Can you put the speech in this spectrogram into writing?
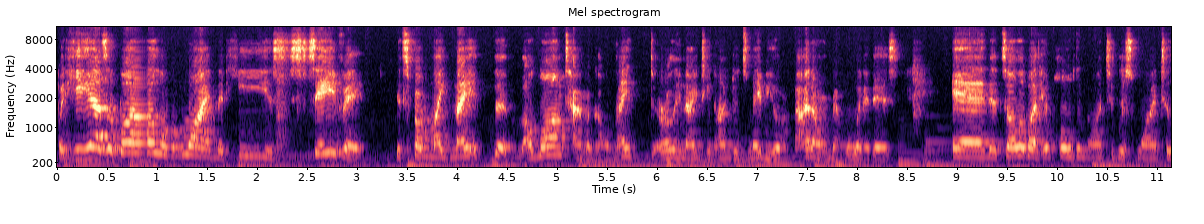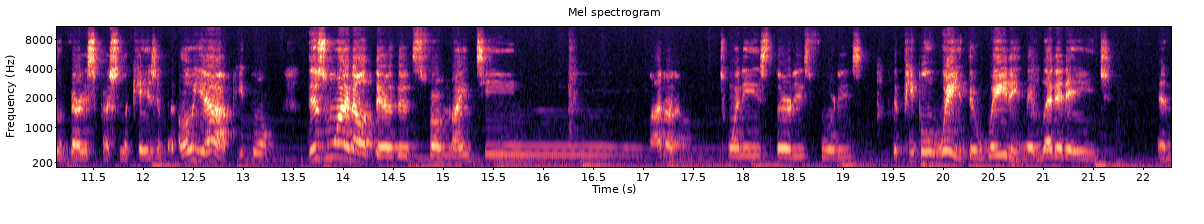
But he has a bottle of wine that he is saving. It's from like night, a long time ago, night, early 1900s maybe, or I don't remember when it is. And it's all about him holding on to this wine till a very special occasion. But oh yeah, people, there's wine out there that's from 19, I don't know, 20s, 30s, 40s. The people wait, they're waiting, they let it age, and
